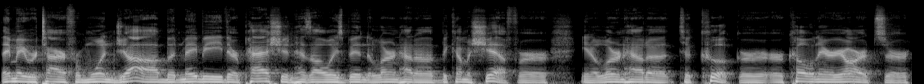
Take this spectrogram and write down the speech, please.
they may retire from one job, but maybe their passion has always been to learn how to become a chef or, you know, learn how to to cook or, or culinary arts or,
